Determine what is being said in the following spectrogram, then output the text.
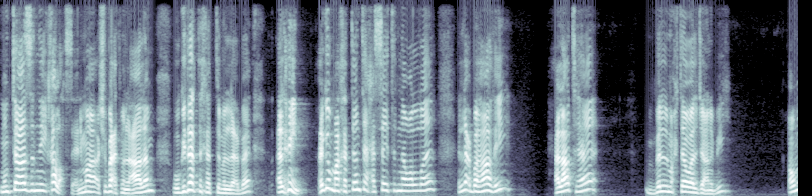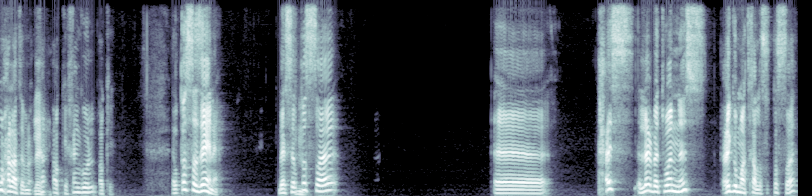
ممتاز إني خلاص يعني ما شبعت من العالم وقدرت أختم اللعبة. الحين عقب ما ختمتها حسيت إنه والله اللعبة هذه حالاتها بالمحتوى الجانبي. أو مو حالاتها بالمح... ليه؟ okay خلينا نقول okay. القصة زينة. بس. القصة أه... أحس اللعبة تونس عقب ما تخلص القصة.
